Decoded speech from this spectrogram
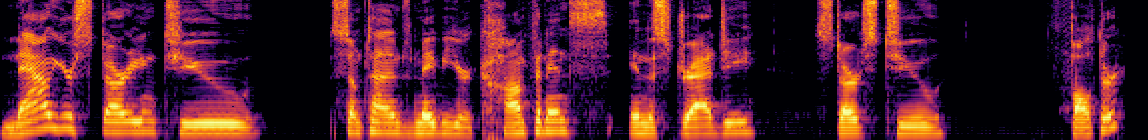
Now you're starting to sometimes maybe your confidence in the strategy starts to falter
